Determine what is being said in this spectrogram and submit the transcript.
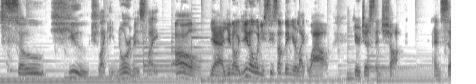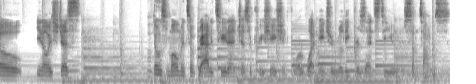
so huge, like enormous, like oh yeah, you know, you know when you see something, you're like wow, you're just in shock, and so you know it's just mm-hmm. those moments of gratitude and just appreciation for what nature really presents to you. Sometimes,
